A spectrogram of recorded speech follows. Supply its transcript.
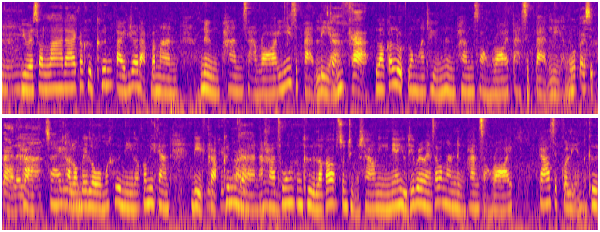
อืม US ดอลลาร์ได้ก็คือขึ้นไปที่ระดับประมาณ 1,328 เหรียญ ค่ะแล้วก็หลุดลงมาถึง 1,288 เหรียญ โอ้แปดสิบแปดเลยค่ะ นะ ใช่ค่ะ ลงไปโลเมื่อคืนนี้แล้วก็มีการดีดกลับขึ้นมาค่ะนะคะ ช่วงกลางคืนแล้วก็จนถึงเช้านี้เนี่ยอยู่ที่บริเวณสักประมาณ 1,290 กว่าเหรียญ คือ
